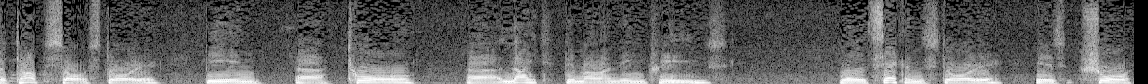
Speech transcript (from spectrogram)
The top story being uh, tall, uh, light-demanding trees. The second story is short,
